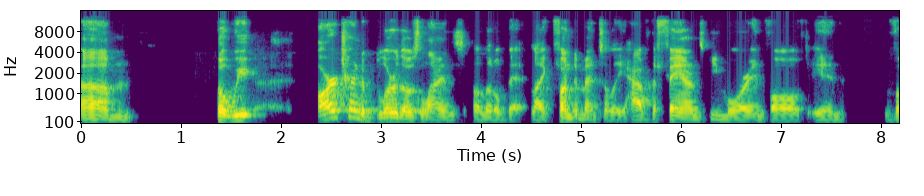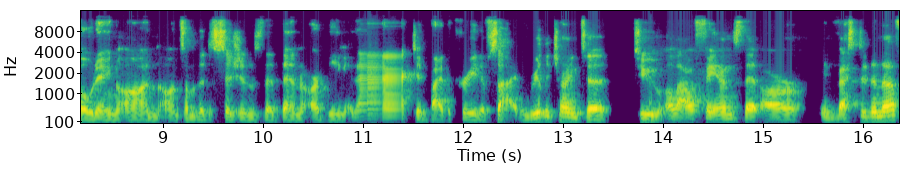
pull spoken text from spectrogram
Um, but we are trying to blur those lines a little bit like fundamentally have the fans be more involved in voting on on some of the decisions that then are being enacted by the creative side and really trying to to allow fans that are invested enough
